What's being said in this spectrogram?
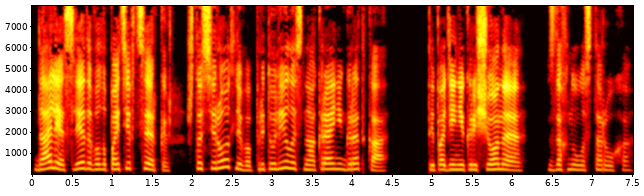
Далее следовало пойти в церковь, что сиротливо притулилась на окраине городка. «Ты поди не крещеная?» — вздохнула старуха.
